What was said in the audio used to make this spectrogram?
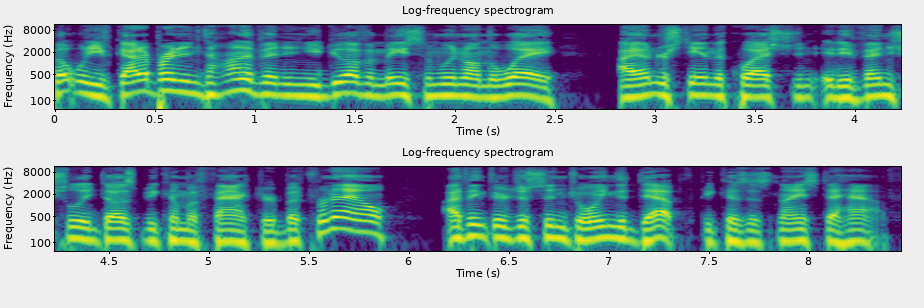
But when you've got a Brendan Donovan and you do have a Masyn Winn on the way, I understand the question. It eventually does become a factor. But for now, I think they're just enjoying the depth because it's nice to have.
